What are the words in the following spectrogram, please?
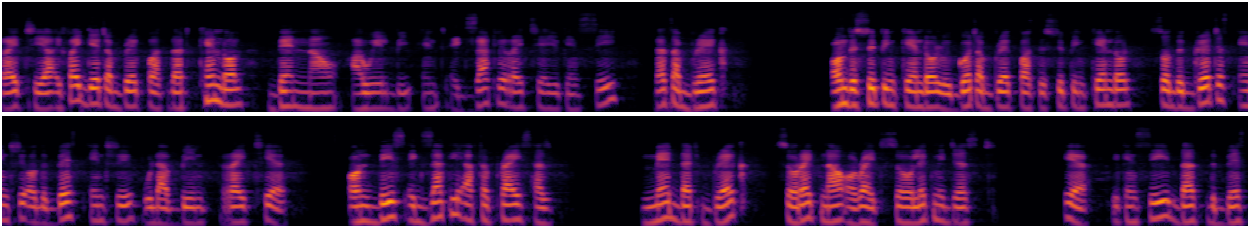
right here. If i get a break past that candle then now i will be exactly right here. You can see that's a break on the sweeping candle. We got a break past the sweeping candle. So the greatest entry or the best entry would have been right here. On this exactly after price has made that break. So right now all right. So let me just here you can see that's the best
